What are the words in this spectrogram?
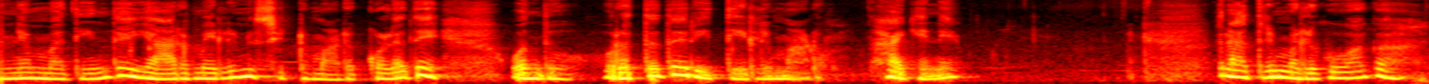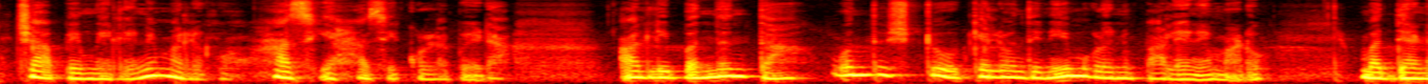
ನೆಮ್ಮದಿಯಿಂದ ಯಾರ ಮೇಲೂ ಸಿಟ್ಟು ಮಾಡಿಕೊಳ್ಳದೆ ಒಂದು ವ್ರತದ ರೀತಿಯಲ್ಲಿ ಮಾಡು. ಹಾಗೆಯೇ ರಾತ್ರಿ ಮಲಗುವಾಗ ಚಾಪೆ ಮೇಲೇ ಮಲಗು. ಹಾಸಿಗೆ ಹಾಸಿಕೊಳ್ಳಬೇಡ. ಅಲ್ಲಿ ಬಂದಂಥ ಒಂದಷ್ಟು ಕೆಲವೊಂದು ನಿಯಮಗಳನ್ನು ಪಾಲನೆ ಮಾಡು. ಮಧ್ಯಾಹ್ನ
